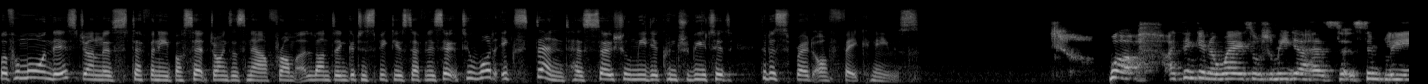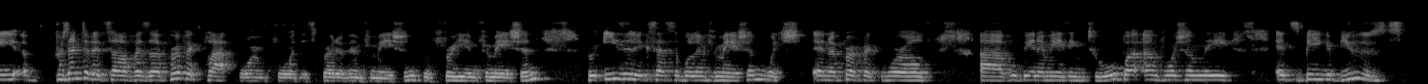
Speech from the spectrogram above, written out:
Well, for more on this, journalist Stephanie Bosset joins us now from London. Good to speak to you, Stephanie. So, to what extent has social media contributed to the spread of fake news? Well, I think in a way, social media has simply presented itself as a perfect platform for the spread of information, for free information, for easily accessible information, which in a perfect world uh, would be an amazing tool. But unfortunately, it's being abused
